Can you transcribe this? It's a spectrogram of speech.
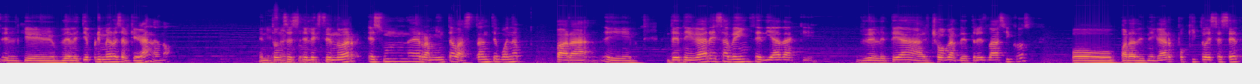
el que deletea primero es el que gana, ¿no? Entonces, Exacto. el extenuar es una herramienta bastante buena para eh, denegar esa B infediada que deletea al Cho'Gath de tres básicos o para denegar poquito ese set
